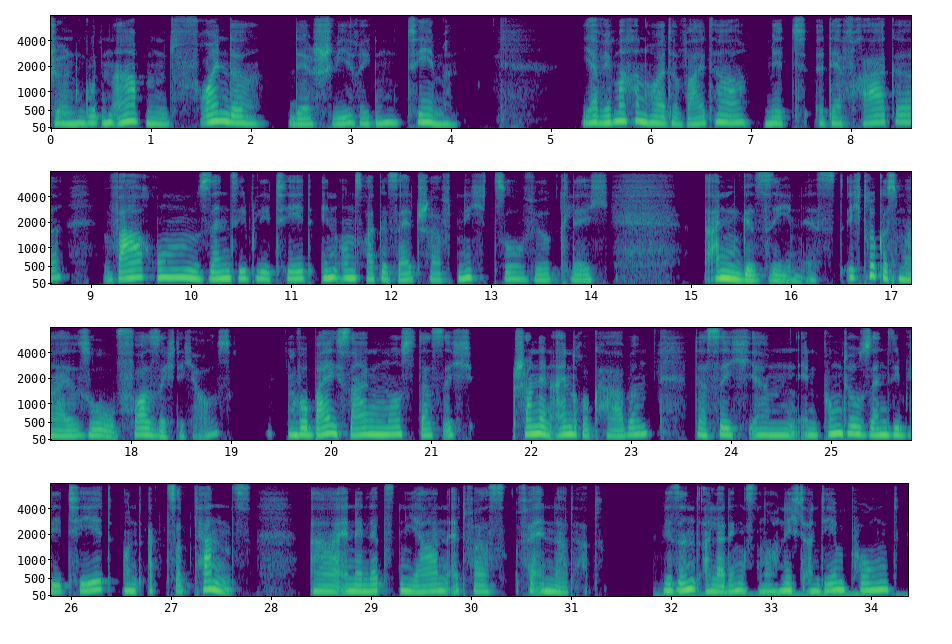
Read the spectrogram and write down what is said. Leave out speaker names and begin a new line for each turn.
Schönen guten Abend, Freunde der schwierigen Themen. Ja, wir machen heute weiter mit der Frage, warum Sensibilität in unserer Gesellschaft nicht so wirklich angesehen ist. Ich drücke es mal so vorsichtig aus, wobei ich sagen muss, dass ich schon den Eindruck habe, dass sich ähm, in puncto Sensibilität und Akzeptanz äh, in den letzten Jahren etwas verändert hat. Wir sind allerdings noch nicht an dem Punkt,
